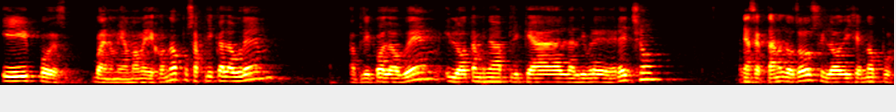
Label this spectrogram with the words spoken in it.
Y pues, bueno, mi mamá me dijo, no, pues aplica a la UDEM, aplico a la UDEM y luego también apliqué a la Libre de Derecho. Me aceptaron los dos y luego dije, no, pues,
